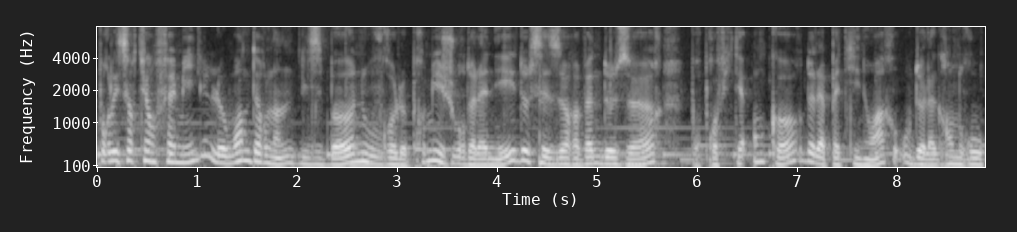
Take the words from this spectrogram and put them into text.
Pour les sorties en famille, le Wonderland Lisbonne ouvre le premier jour de l'année de 16h à 22h pour profiter encore de la patinoire ou de la grande roue.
